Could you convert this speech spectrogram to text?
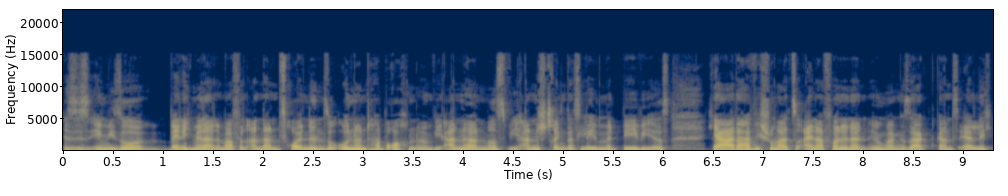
ist es irgendwie so, wenn ich mir dann immer von anderen Freundinnen so ununterbrochen irgendwie anhören muss, wie anstrengend das Leben mit Baby ist. Ja, da habe ich schon mal zu einer von denen dann irgendwann gesagt, ganz ehrlich,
